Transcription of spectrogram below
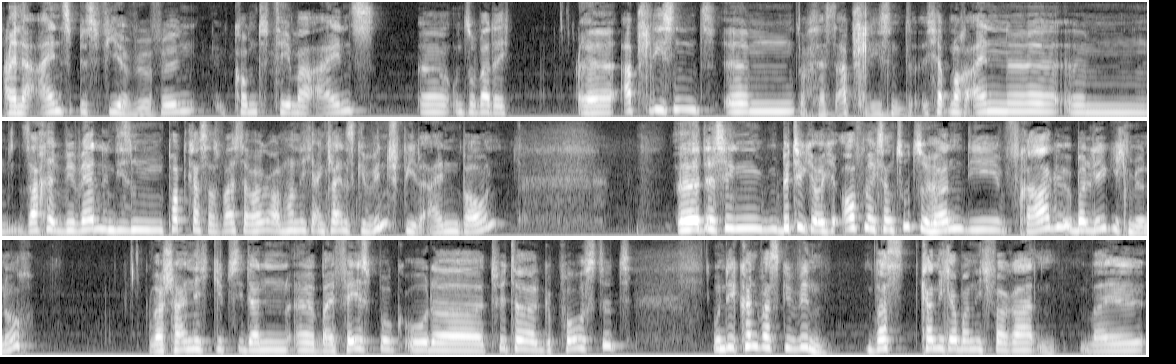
eine 1 bis 4 würfeln, kommt Thema 1 äh, und so weiter. Ich, äh, abschließend, ähm, was heißt abschließend? Ich habe noch eine ähm, Sache. Wir werden in diesem Podcast, das weiß der Holger auch noch nicht, ein kleines Gewinnspiel einbauen. Äh, deswegen bitte ich euch aufmerksam zuzuhören. Die Frage überlege ich mir noch. Wahrscheinlich gibt es sie dann äh, bei Facebook oder Twitter gepostet. Und ihr könnt was gewinnen. Was kann ich aber nicht verraten, weil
